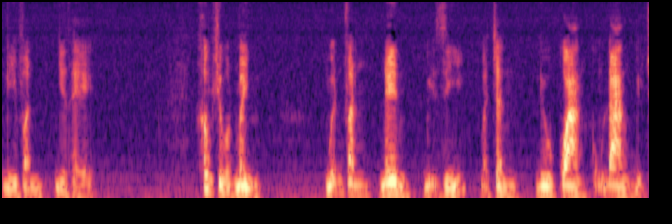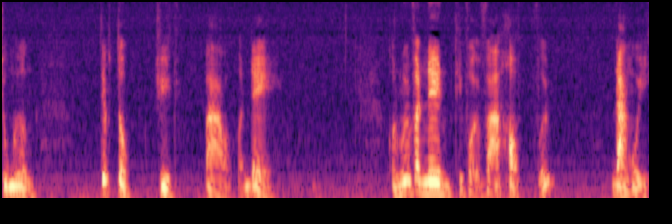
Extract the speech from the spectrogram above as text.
nghi vấn như thế. Không chỉ một mình, Nguyễn Văn Nên bị dí mà Trần Lưu Quang cũng đang bị Trung ương tiếp tục truy vào vấn đề. Còn Nguyễn Văn Nên thì vội vã họp với Đảng ủy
